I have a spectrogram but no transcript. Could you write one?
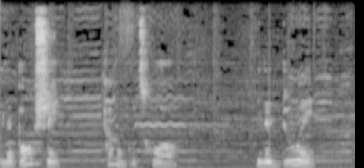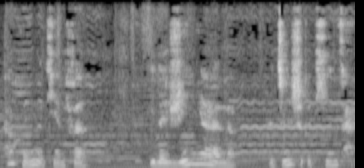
Il est bon chien，他很不错哦。Il est doué，他很有天分。Il est génial，他真是个天才。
